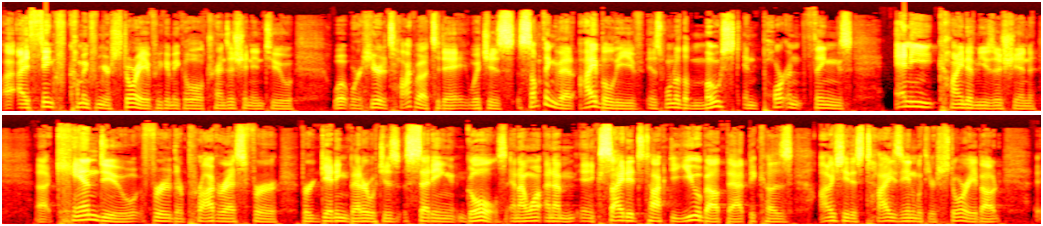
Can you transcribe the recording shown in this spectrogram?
I think coming from your story, if we can make a little transition into what we're here to talk about today, which is something that I believe is one of the most important things any kind of musician uh, can do for their progress for for getting better, which is setting goals. And I want and I'm excited to talk to you about that because obviously this ties in with your story about uh,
